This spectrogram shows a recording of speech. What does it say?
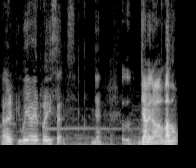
A ver, voy a ver, revisar eso. ¿Ya? Ya, pero vamos,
